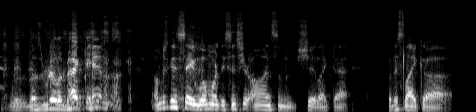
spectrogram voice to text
let's, let's reel it back in. I'm just gonna say one more thing since you're on some shit like that, but it's like uh,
